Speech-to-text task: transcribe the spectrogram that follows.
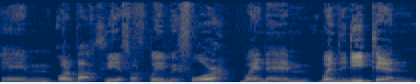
um, or a back three if they're playing with four when um, when they need to, and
